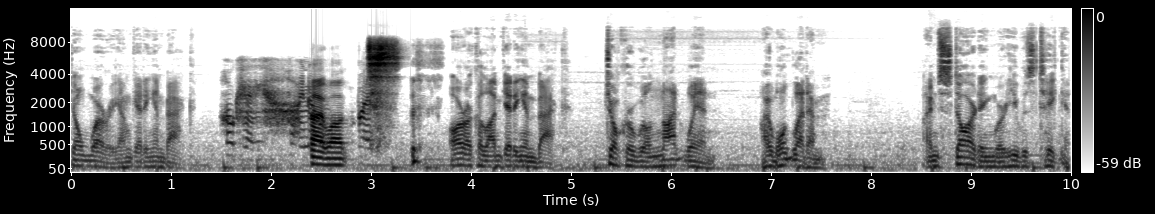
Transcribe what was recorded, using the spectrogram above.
Don't worry, I'm getting him back. Okay, I know. I won't. But Oracle, I'm getting him back. Joker will not win. I won't let him. I'm starting where he was taken.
